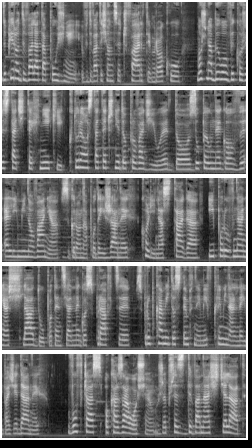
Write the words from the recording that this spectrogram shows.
Dopiero dwa lata później, w 2004 roku, można było wykorzystać techniki, które ostatecznie doprowadziły do zupełnego wyeliminowania z grona podejrzanych Kolina Staga i porównania śladu potencjalnego sprawcy z próbkami dostępnymi w kryminalnej bazie danych. Wówczas okazało się, że przez 12 lat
